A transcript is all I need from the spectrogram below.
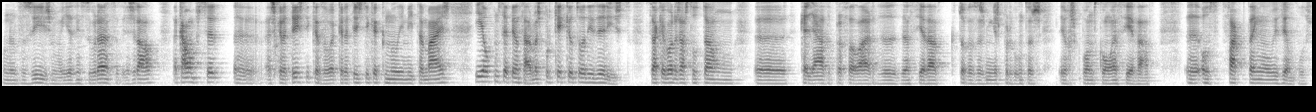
o nervosismo e as inseguranças em geral, acabam por ser uh, as características ou a característica que me limita mais. E eu comecei a pensar, mas porquê é que eu estou a dizer isto? Será que agora já estou tão uh, calhado para falar de, de ansiedade que todas as minhas perguntas eu respondo com ansiedade? Uh, ou se de facto tenho exemplos?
